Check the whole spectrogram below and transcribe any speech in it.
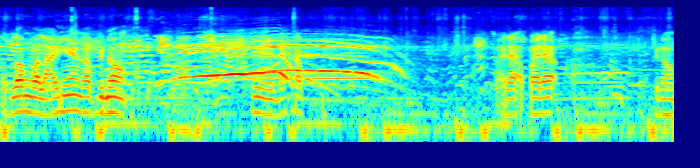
รับรองว่าหลายแห้งครับพี่น้องนี่นะครับ ไปแล้วไปแล้วพี่น้อง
